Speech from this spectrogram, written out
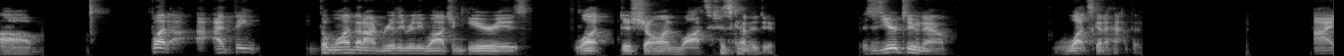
Um, but I, I think the one that I'm really really watching here is what Deshaun Watson is going to do. This is year two now what's going to happen. I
